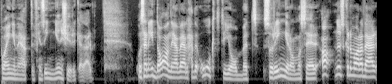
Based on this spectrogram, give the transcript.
poängen är att det finns ingen kyrka där. Och sen idag när jag väl hade åkt till jobbet så ringer de och säger, ja, nu ska du vara där.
